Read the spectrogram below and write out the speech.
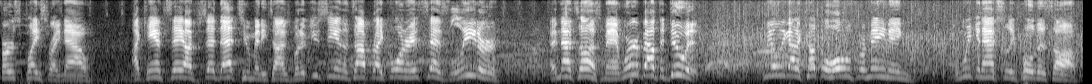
first place right now. I can't say I've said that too many times, but if you see in the top right corner, it says leader, and that's us, man. We're about to do it. We only got a couple holes remaining, and we can actually pull this off.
